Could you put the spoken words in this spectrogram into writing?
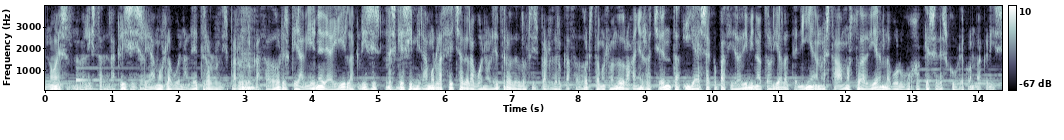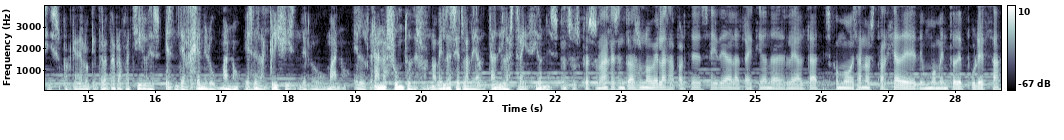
no es novelista de la crisis. Leamos La Buena Letra o Los Disparos del mm. Cazador, es que ya viene de ahí la crisis. Es que si miramos la fecha de La Buena Letra o de Los Disparos del Cazador, estamos hablando de los años 80 y ya esa capacidad divinatoria la tenía. No estábamos todavía en la burbuja que se descubre con la crisis, porque de lo que trata Rafa Chilves es del género humano, es de la crisis de lo humano. El gran asunto de sus novelas es la lealtad y las traiciones. En sus personajes, en todas sus novelas, aparte de esa idea de la traición, de la lealtad, es como esa nostalgia de, de un momento de pureza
